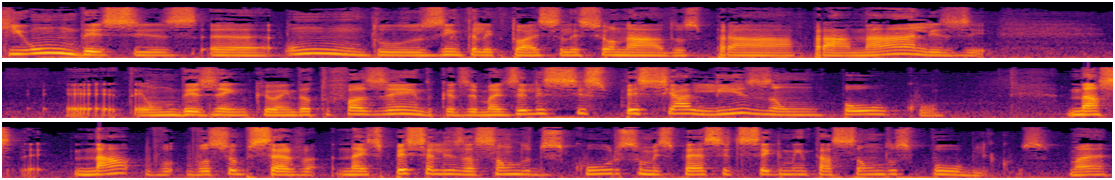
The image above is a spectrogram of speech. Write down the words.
que um desses, uh, um dos intelectuais selecionados para análise é, é um desenho que eu ainda estou fazendo, quer dizer, mas eles se especializam um pouco na, na, você observa na especialização do discurso uma espécie de segmentação dos públicos. Né?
